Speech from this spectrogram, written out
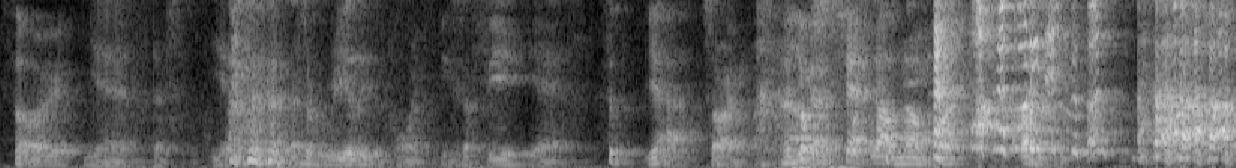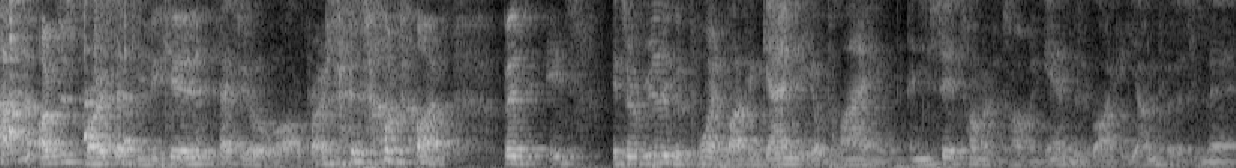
So Yeah, that's yeah, that's, that's a really good point because I feel yeah. so yeah. Sorry, No, you go, share. no, no. But I'm just processing because it takes me a little while to process sometimes. But it's it's a really good point. Like a game that you're playing, and you see it time and time again with like a young person. There,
